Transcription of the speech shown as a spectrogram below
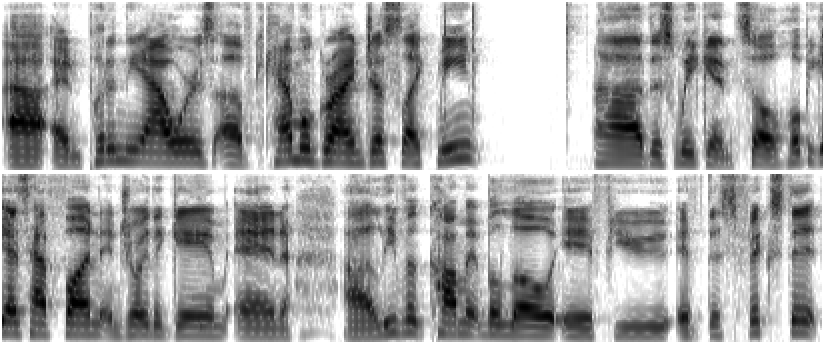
uh, and put in the hours of camo grind just like me uh, this weekend. So hope you guys have fun, enjoy the game, and uh, leave a comment below if you if this fixed it,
